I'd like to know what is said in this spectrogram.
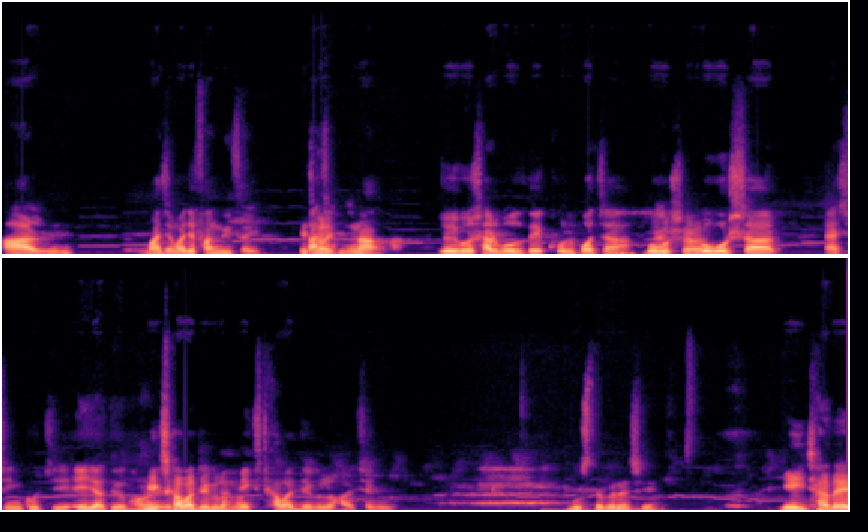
আর মাঝে মাঝে ফাঙ্গিসাইড না জৈব সার বলতে খোল পচা গোবর সার। গোবর সার হ্যাঁ শিংকুচি এই জাতীয় ধরনের মিক্সড খাবার যেগুলো। মিক্সড খাবার যেগুলো হয় সেগুলো। বুঝতে পেরেছি। এই ছাদে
